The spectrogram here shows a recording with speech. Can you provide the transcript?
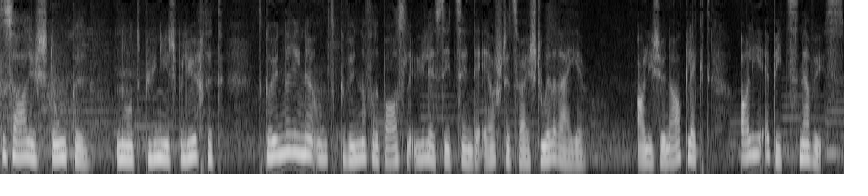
Der Saal ist dunkel, nur die Bühne ist beleuchtet. Die Gewinnerinnen und Gewinner von der Basler Eule sitzen in den ersten zwei Stuhlreihen. Alle schön angelegt, alle ein bisschen nervös.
